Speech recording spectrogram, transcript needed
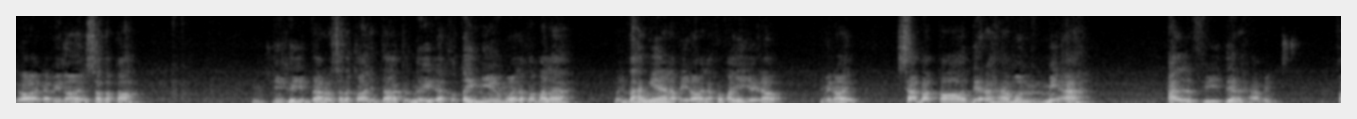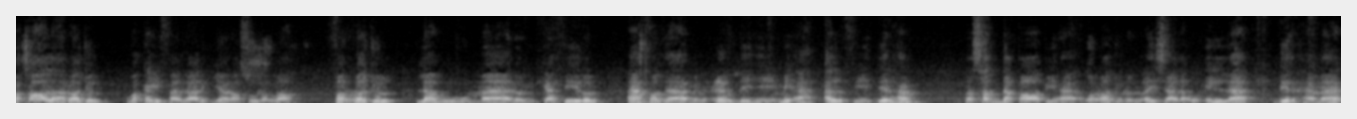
Rồi Nabi nói sao ta có nhiều khi chúng ta nói sao ta có chúng ta cứ nghĩ là có tiền nhiều mới là có ba la. Mà chúng ta hay nghe là bị nói là không phải như vậy đâu thì bị nói sabaqa dirhamun mi'a alfi dirhamin فقال رجل وكيف ذلك يا رسول الله فالرجل له مال كثير أخذ من عرضه مئة ألف درهم تصدق بها ورجل ليس له إلا درهمان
